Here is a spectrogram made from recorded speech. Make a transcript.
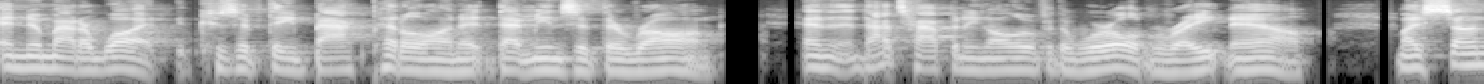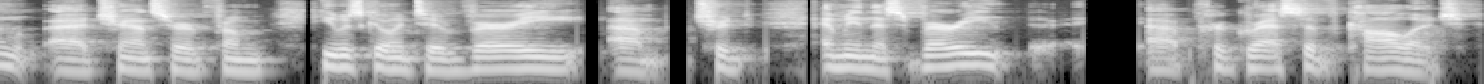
and no matter what because if they backpedal on it that means that they're wrong. And that's happening all over the world right now. My son uh, transferred from he was going to a very um, tra- i mean this very uh, progressive college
